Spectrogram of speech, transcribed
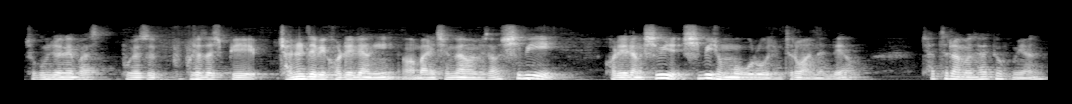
조금 전에 봤, 보셔서, 보셨다시피 전일 대비 거래량이 어, 많이 증가하면서 12 거래량 12, 12 종목으로 좀 들어왔는데요. 차트를 한번 살펴보면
